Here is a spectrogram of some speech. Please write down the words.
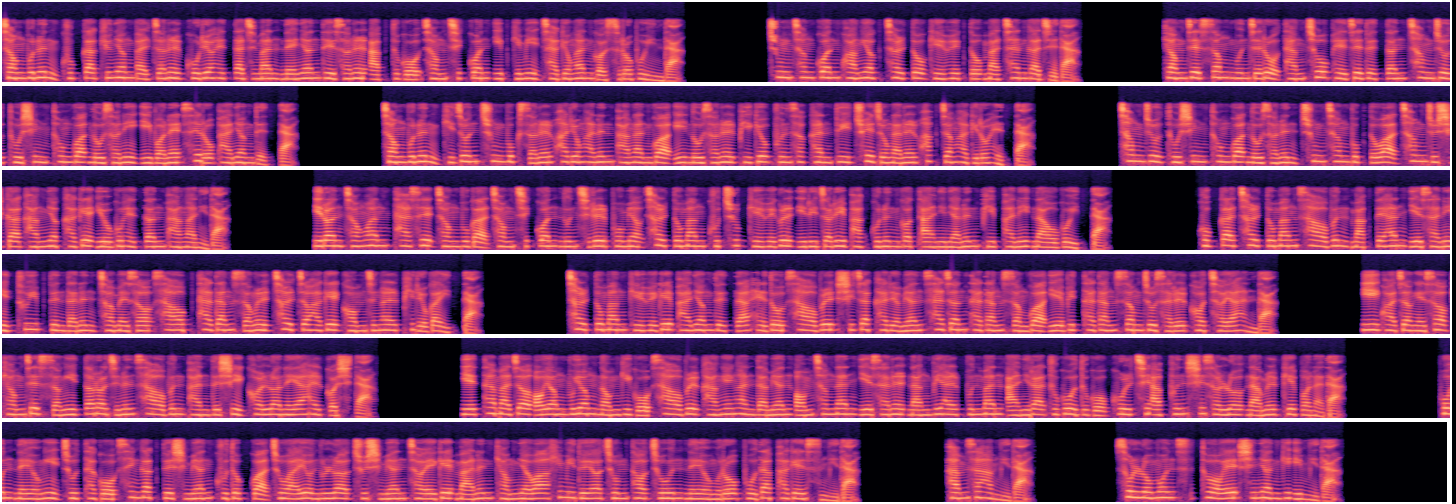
정부는 국가 균형 발전을 고려했다지만 내년 대선을 앞두고 정치권 입김이 작용한 것으로 보인다. 충청권 광역철도 계획도 마찬가지다. 경제성 문제로 당초 배제됐던 청주 도심 통과 노선이 이번에 새로 반영됐다. 정부는 기존 충북선을 활용하는 방안과 이 노선을 비교 분석한 뒤 최종안을 확정하기로 했다. 청주 도심 통과 노선은 충청북도와 청주시가 강력하게 요구했던 방안이다. 이런 정황 탓에 정부가 정치권 눈치를 보며 철도망 구축 계획을 이리저리 바꾸는 것 아니냐는 비판이 나오고 있다. 국가 철도망 사업은 막대한 예산이 투입된다는 점에서 사업 타당성을 철저하게 검증할 필요가 있다. 철도망 계획에 반영됐다 해도 사업을 시작하려면 사전 타당성과 예비 타당성 조사를 거쳐야 한다. 이 과정에서 경제성이 떨어지는 사업은 반드시 걸러내야 할 것이다. 예타마저 어영부영 넘기고 사업을 강행한다면 엄청난 예산을 낭비할 뿐만 아니라 두고두고 골치 아픈 시설로 남을 게 뻔하다. 본 내용이 좋다고 생각되시면 구독과 좋아요 눌러 주시면 저에게 많은 격려와 힘이 되어 좀 더 좋은 내용으로 보답하겠습니다. 감사합니다. 솔로몬 스토어의 신현기입니다.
